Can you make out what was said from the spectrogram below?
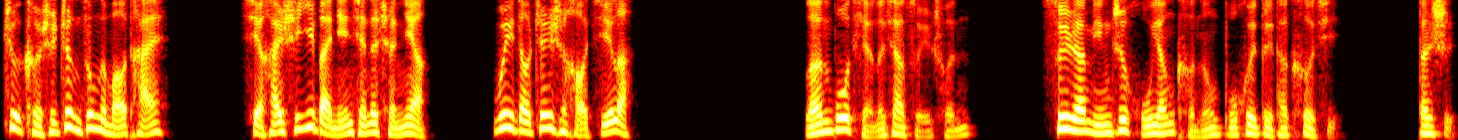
这可是正宗的茅台，且还是一百年前的陈酿，味道真是好极了。”兰波舔了下嘴唇。虽然明知胡杨可能不会对他客气，但是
